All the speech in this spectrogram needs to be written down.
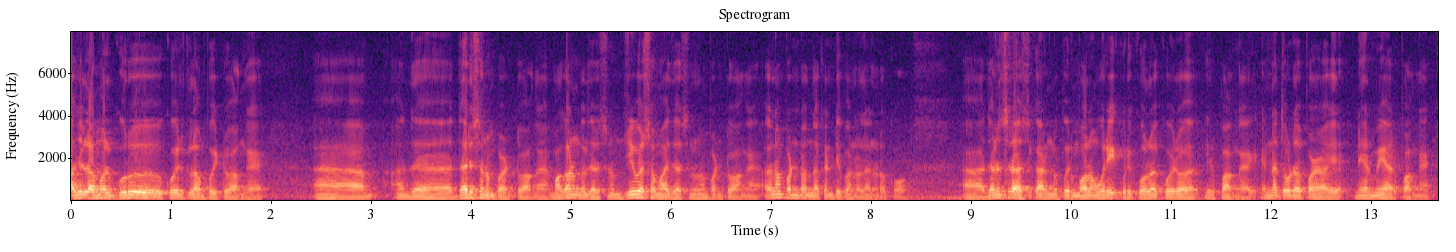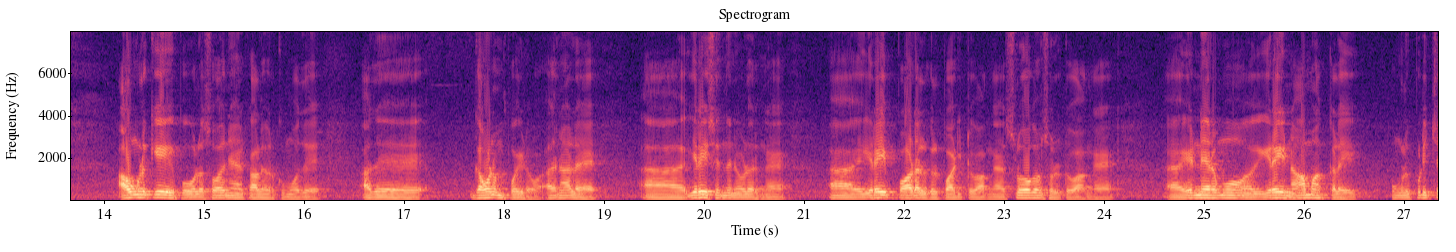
அது இல்லாமல் குரு கோயிலுக்கெல்லாம் போயிட்டு வாங்க. அந்த தரிசனம் பண்ணிட்டு வாங்க. மகான்கள் தரிசனம் ஜீவ சமாதி தரிசனம்லாம் பண்ணிட்டு வாங்க. அதெல்லாம் பண்ணிட்டு வந்தால் கண்டிப்பாக நல்லா நடக்கும். தனுசு ராசிக்காரங்க பெரும்பாலும் ஒரே குறிக்கோளாக கோயில இருப்பாங்க. எண்ணத்தோட ப நேர்மையாக இருப்பாங்க. அவங்களுக்கே இப்போ உள்ள சோதனையான காலம் இருக்கும்போது அது கவனம் போயிடும். அதனால் இறை சிந்தனையோடு இருங்க. இறை பாடல்கள் பாடிட்டு வாங்க ஸ்லோகம் சொல்லிட்டு வாங்க. எந்நேரமும் இறை நாமாக்களை உங்களுக்கு பிடிச்ச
